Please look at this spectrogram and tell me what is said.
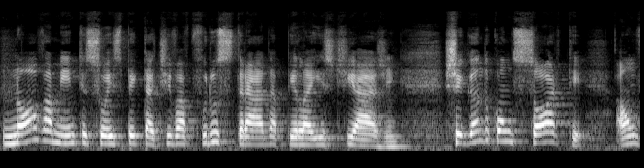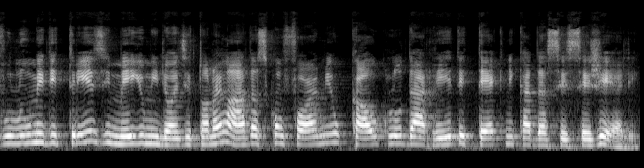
novamente sua expectativa frustrada pela estiagem, chegando com sorte a um volume de 13,5 milhões de toneladas, conforme o cálculo da rede técnica da CCGL.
